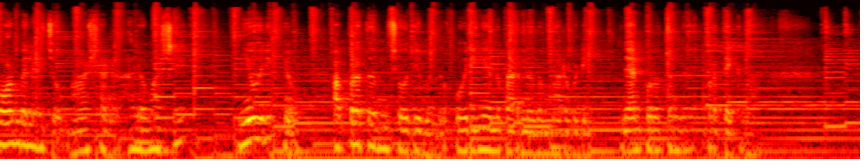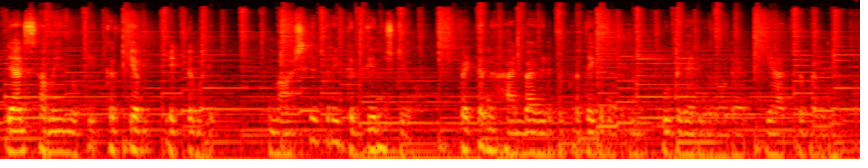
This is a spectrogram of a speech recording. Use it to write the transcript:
ഫോൺ ബെല്ലടിച്ചു. മാഷാണ്. ഹലോ മാഷേ. നീ ഒരുങ്ങിയോ? അപ്പുറത്ത് നിന്ന് ചോദ്യം വന്നു. ഒരുങ്ങിയെന്ന് പറഞ്ഞതും മറുപടി ഞാൻ പുറത്തുനിന്ന് പുറത്തേക്ക് ഞാൻ സമയം നോക്കി. കൃത്യം എട്ട് മണി. മാഷിന് ഇത്രയും കൃത്യനിഷ്ഠയോ? പെട്ടെന്ന് ഹാൻഡ് ബാഗ് എടുത്ത് പുറത്തേക്ക് നടന്നു. കൂട്ടുകാരികളോട് യാത്ര പറഞ്ഞു.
